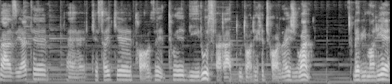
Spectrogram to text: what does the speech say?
وضعیت کسایی که تازه توی دیروز فقط تو تاریخ 14 جوان به بیماری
